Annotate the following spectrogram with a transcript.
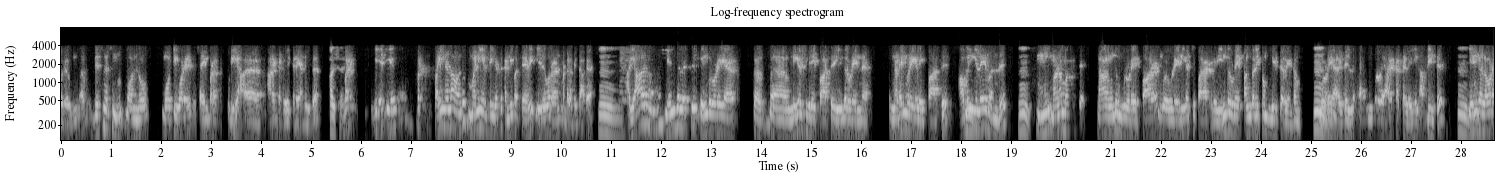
ஒரு பிசினஸ் மோட்டிவோட செயல்படக்கூடிய அறக்கட்டளை கிடையாதுங்க சார். பட் பட் ஃபைனலா வந்து மணி அப்படிங்கிறது கண்டிப்பா தேவை. ஏதோ ரன் பண்றதுக்காக. யாரு வந்து எங்களுக்கு எங்களுடைய நிகழ்ச்சிகளை பார்த்து எங்களுடைய நடைமுறைகளை பார்த்து அவங்களே வந்து ம். மு- மனமார்ந்து நான் வந்து உங்களுடைய பாரா உங்களுடைய நிகழ்ச்சி பாராட்டுகள் எங்களுடைய பங்களிப்பும் இருக்க வேண்டும். உங்களுடைய இதில் உங்களுடைய அறக்கட்டளையில் அப்படின்ட்டு எங்களோட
